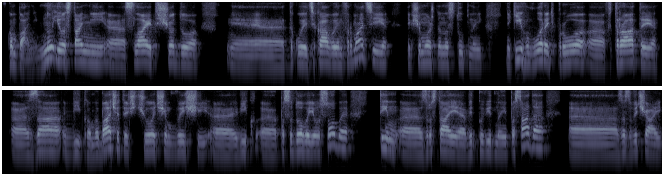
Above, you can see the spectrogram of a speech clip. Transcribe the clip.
в компанії. Ну і останній е, слайд щодо е, такої цікавої інформації, якщо можна, наступний, який говорить про е, втрати за віком. Ви бачите, що чим вищий вік посадової особи, тим зростає відповідно і посада зазвичай.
